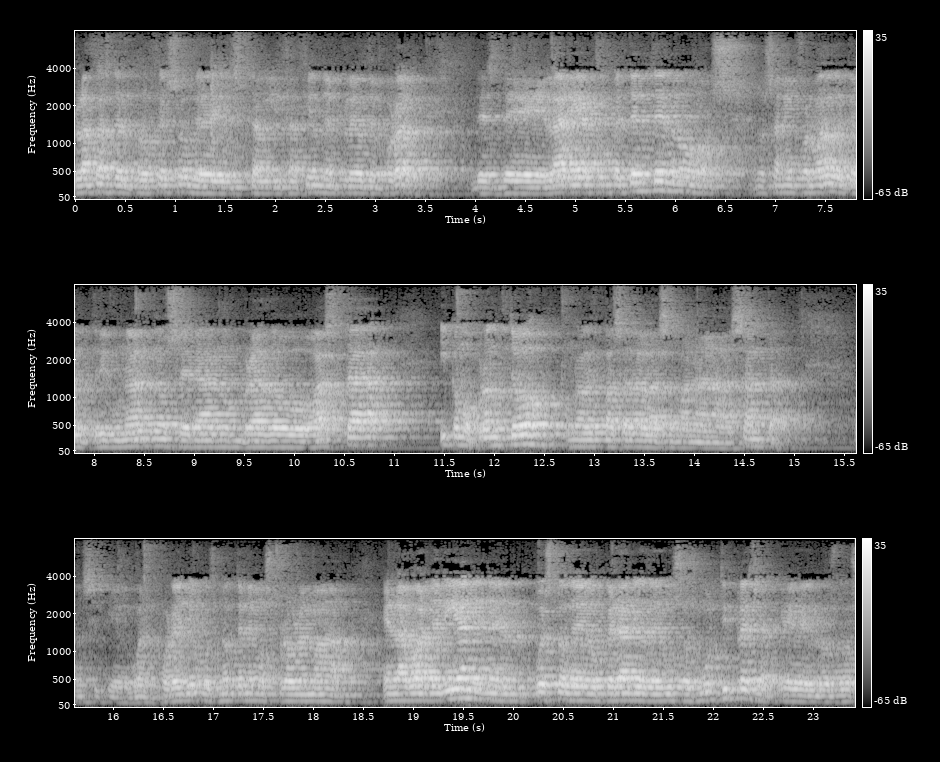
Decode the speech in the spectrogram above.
plazas del proceso de estabilización de empleo temporal. Desde el área competente nos, nos han informado de que el tribunal no será nombrado hasta y como pronto, una vez pasada la Semana Santa. Así que, bueno, por ello, pues no tenemos problema en la guardería ni en el puesto de operario de usos múltiples, ya que los dos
